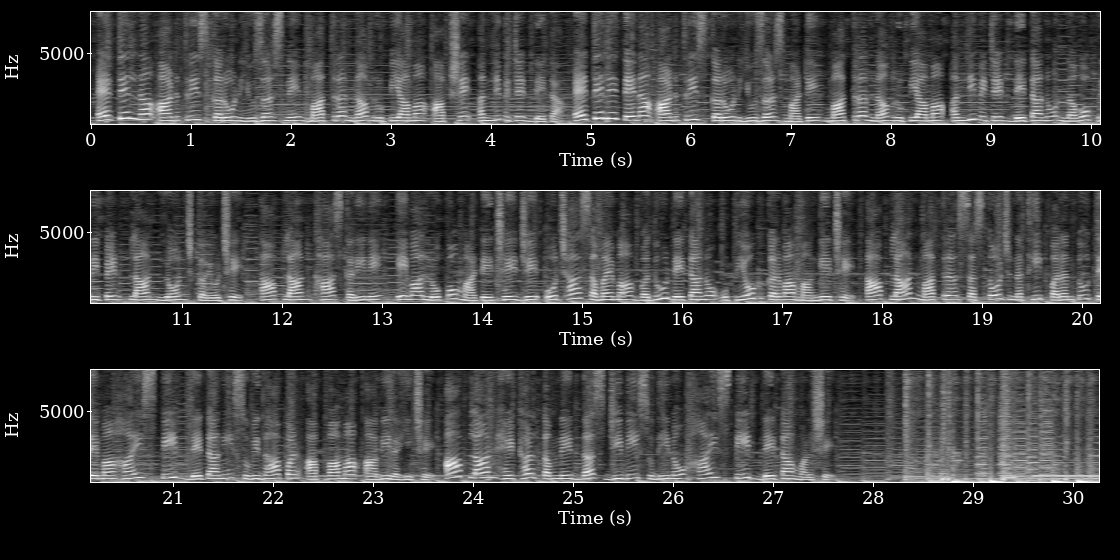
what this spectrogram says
એરટેલના આડત્રીસ કરોડ યુઝર્સને માત્ર નવ રૂપિયામાં આપશે અનલિમિટેડ ડેટા. એરટેલે તેના આડત્રીસ કરોડ યુઝર્સ માટે માત્ર નવ રૂપિયામાં અનલિમિટેડ ડેટાનો નવો પ્રીપેડ પ્લાન લોન્ચ કર્યો છે. આ પ્લાન ખાસ કરીને એવા લોકો માટે છે જે ઓછા સમયમાં વધુ ડેટાનો ઉપયોગ કરવા માંગે છે. આ પ્લાન માત્ર સસ્તો જ નથી, પરંતુ તેમાં હાઈ સ્પીડ ડેટાની સુવિધા પણ આપવામાં આવી રહી છે. આ પ્લાન હેઠળ તમને દસ જીબી સુધીનો હાઈ સ્પીડ ડેટા મળશે.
